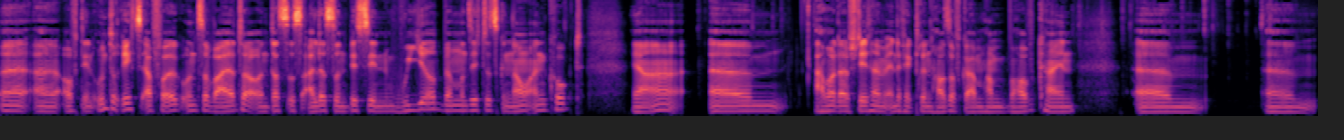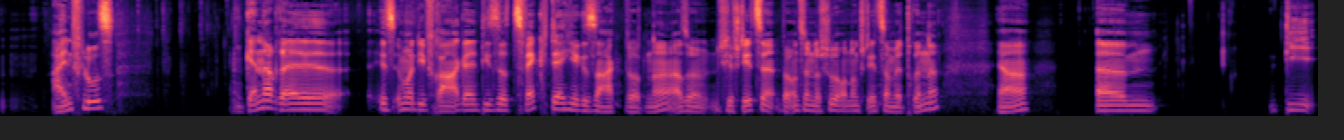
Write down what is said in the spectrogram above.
äh, äh, auf den Unterrichtserfolg und so weiter. Und das ist alles so ein bisschen weird, wenn man sich das genau anguckt. Ja, ähm, aber da steht halt im Endeffekt drin, Hausaufgaben haben überhaupt keinen ähm, ähm, Einfluss. Generell ist immer die Frage, dieser Zweck, der hier gesagt wird, ne? Also hier steht's ja, bei uns in der Schulordnung steht's ja mit drin, ja, ähm, die,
